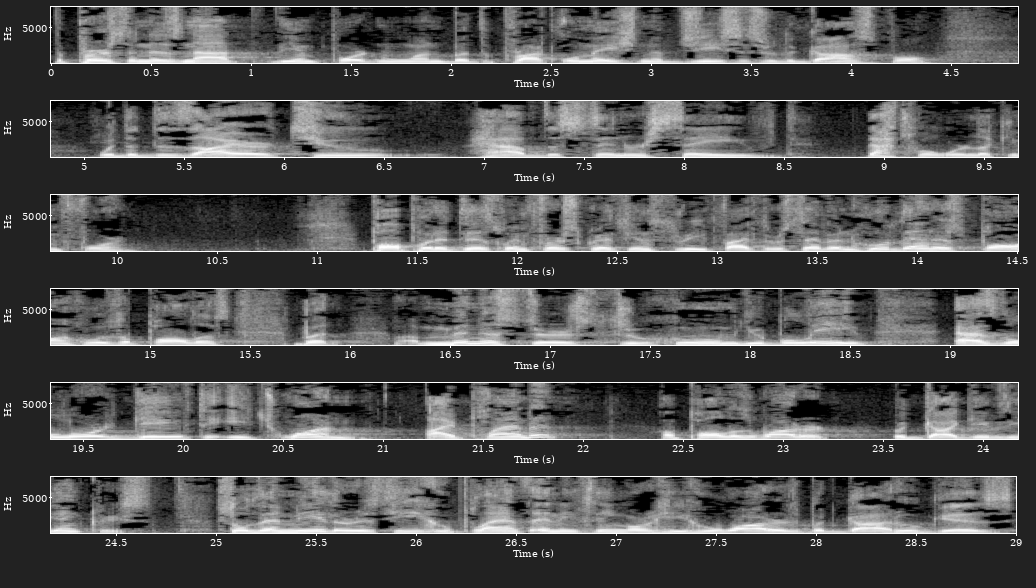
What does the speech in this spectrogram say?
The person is not the important one, but the proclamation of Jesus or the gospel with the desire to have the sinner saved. That's what we're looking for. Paul put it this way in 1 Corinthians 3, 5 through 7. Who then is Paul and who is Apollos? But uh, ministers through whom you believe, as the Lord gave to each one. I planted, Apollos watered, but God gave the increase. So then neither is he who plants anything or he who waters, but God who gives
